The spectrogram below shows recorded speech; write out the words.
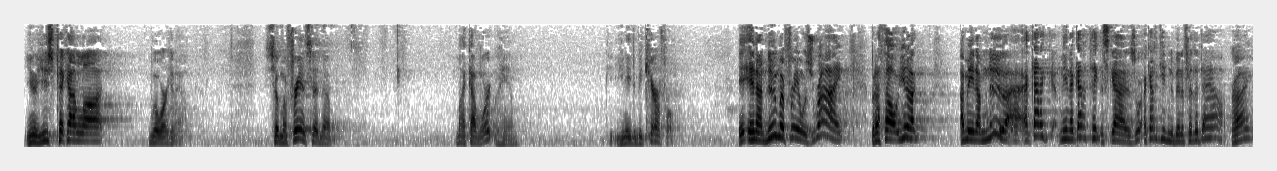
You know, you just pick out a lot. We'll work it out. So my friend said, no, Mike, I've worked with him. You need to be careful. And I knew my friend was right, but I thought, you know, I mean, I'm new. I, I gotta, I mean, I gotta take this guy word. I gotta give him the benefit of the doubt, right?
